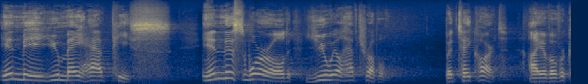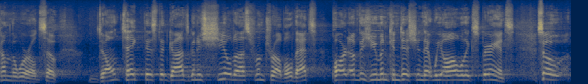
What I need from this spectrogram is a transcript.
in me you may have peace. In this world you will have trouble, but take heart. I have overcome the world. So don't take this that God's going to shield us from trouble. That's part of the human condition that we all will experience. So,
